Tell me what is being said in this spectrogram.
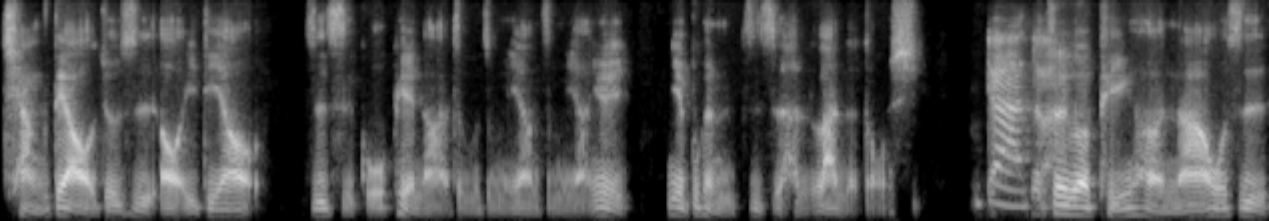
强调，就是、嗯、哦一定要支持国片啊，怎么怎么样怎么样，因为你也不可能支持很烂的东西。对啊，对。这个平衡啊，或是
